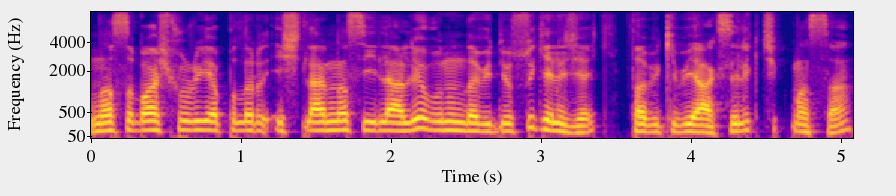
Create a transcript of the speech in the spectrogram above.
nasıl başvuru yapılır, işler nasıl ilerliyor bunun da videosu gelecek. Tabii ki bir aksilik çıkmazsa.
